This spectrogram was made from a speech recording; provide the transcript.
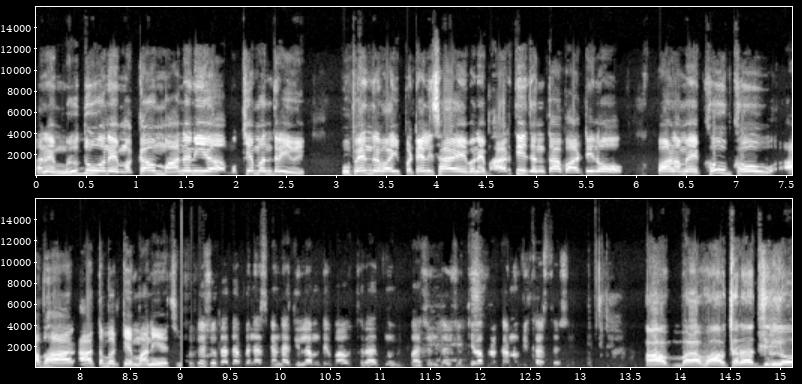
અને મૃદુ અને મક્કમ માનનીય મુખ્યમંત્રી ભૂપેન્દ્રભાઈ પટેલ સાહેબ અને ભારતીય જનતા પાર્ટીનો પણ અમે ખૂબ ખૂબ આભાર આ તબક્કે માનીએ છીએ. શું કહેશો દાદા બનાસકાંઠા જિલ્લામાં વાવથરાનું વિભાજન થયું છે. કેવા પ્રકારનો વિકાસ થશે આ વાવ-થરાદ જિલ્લો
